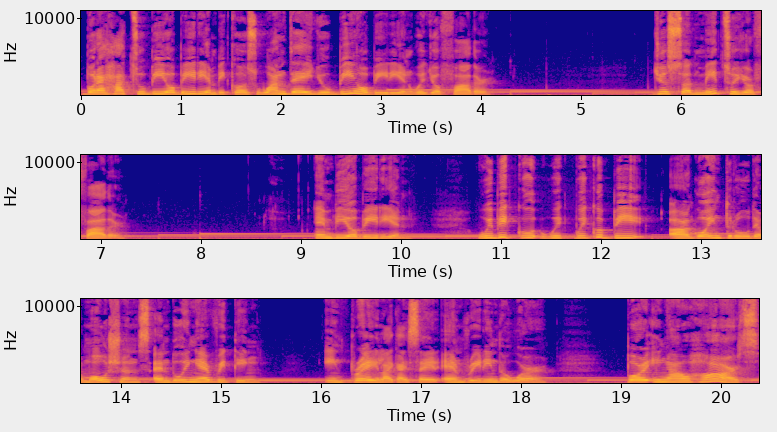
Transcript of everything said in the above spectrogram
But I had to be obedient because one day you be obedient with your father. You submit to your father and be obedient. We, be, we, we could be uh, going through the motions and doing everything in prayer, like I said, and reading the word. But in our hearts,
